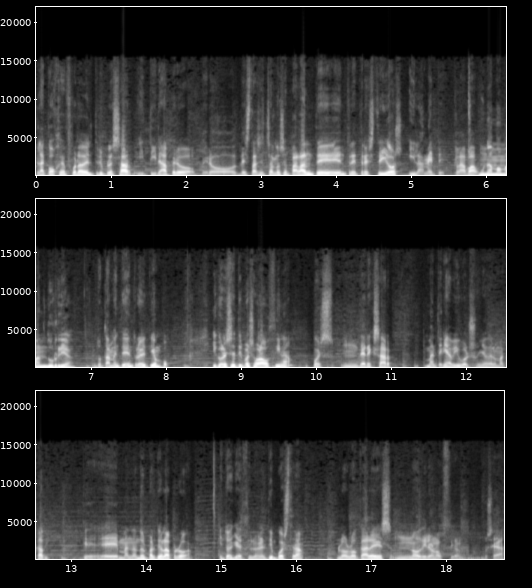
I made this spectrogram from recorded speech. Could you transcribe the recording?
la coge fuera del triple sarp y tira, pero, pero de estas echándose para adelante entre tres tríos y la mete, clavado. Una mamandurria. totalmente dentro de tiempo. Y con ese triple sobre la bocina, pues mm, Derek Sharp mantenía vivo el sueño del Maccabi, que, eh, mandando el partido a la prórroga. Y todo hay que decirlo, en el tiempo extra, los locales no dieron opción. O sea,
